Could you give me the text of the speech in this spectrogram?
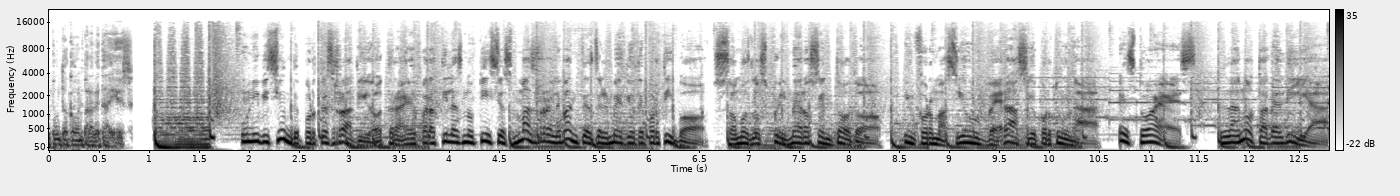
boostmobile.com para detalles. Univisión Deportes Radio trae para ti las noticias más relevantes del medio deportivo. Somos los primeros en todo. Información veraz y oportuna. Esto es La Nota del Día.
